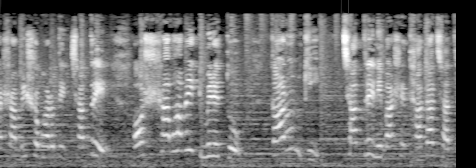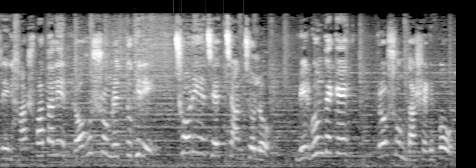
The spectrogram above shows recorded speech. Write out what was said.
আসা বিশ্বভারতীর ছাত্রের অস্বাভাবিক মৃত্যু। কারণ কি? ছাত্রী নিবাসে থাকা ছাত্রীর হাসপাতালে রহস্য মৃত্যু ঘিরে ছড়িয়েছে চাঞ্চল্য। বীরভূম থেকে প্রসূন দাসের রিপোর্ট।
